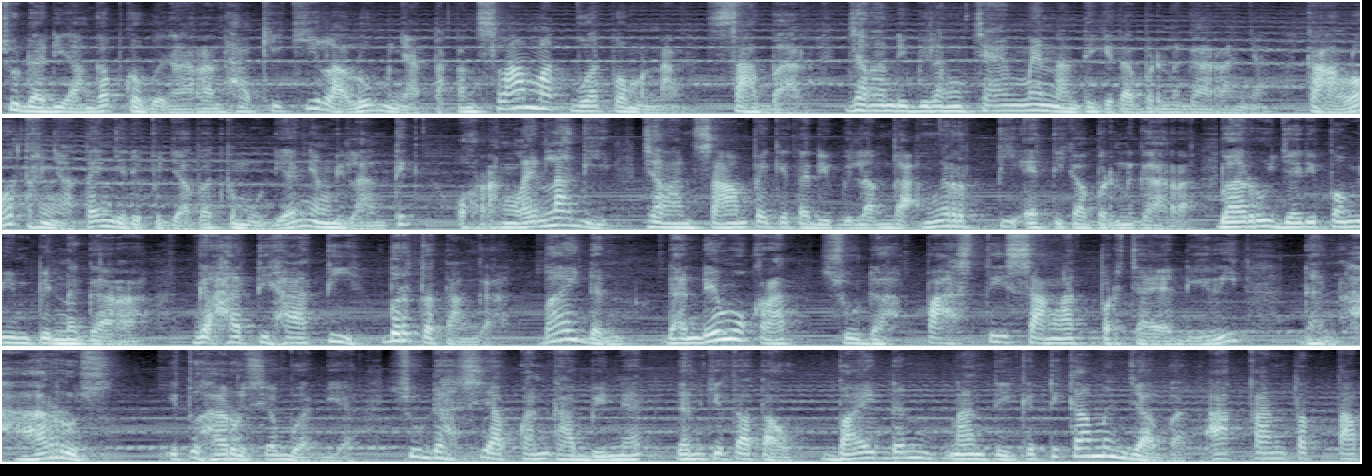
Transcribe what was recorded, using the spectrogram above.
sudah dianggap kebenaran hakiki lalu menyatakan selamat buat pemenang. Sabar, jangan dibilang cemen nanti kita bernegaranya. Kalau ternyata yang jadi pejabat kemudian yang dilantik orang lain lagi. Jangan sampai kita dibilang nggak ngerti etika ber bernegara, baru jadi pemimpin negara, nggak hati-hati bertetangga. Biden dan Demokrat sudah pasti sangat percaya diri dan harus itu harus ya buat dia. Sudah siapkan kabinet dan kita tahu Biden nanti ketika menjabat akan tetap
